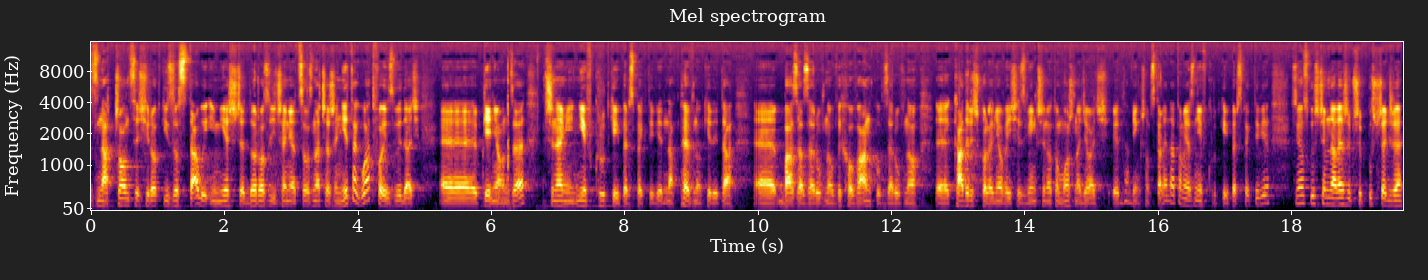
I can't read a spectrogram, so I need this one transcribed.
znaczące środki zostały im jeszcze do rozliczenia, co oznacza, że nie tak łatwo jest wydać e, pieniądze, przynajmniej nie w krótkiej perspektywie. Na pewno, kiedy ta e, baza zarówno wychowanków, zarówno e, kadry szkoleniowej się zwiększy, no to można działać na większą skalę, natomiast nie w krótkiej perspektywie. W związku z czym należy przypuszczać, że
